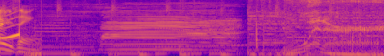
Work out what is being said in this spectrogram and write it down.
Amazing. Winner.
